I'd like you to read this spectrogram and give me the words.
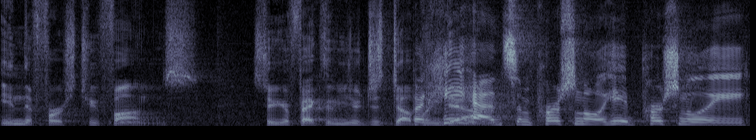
in the first two funds, so you're effectively you're just doubling down. But he down. had some personal. He had personally.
